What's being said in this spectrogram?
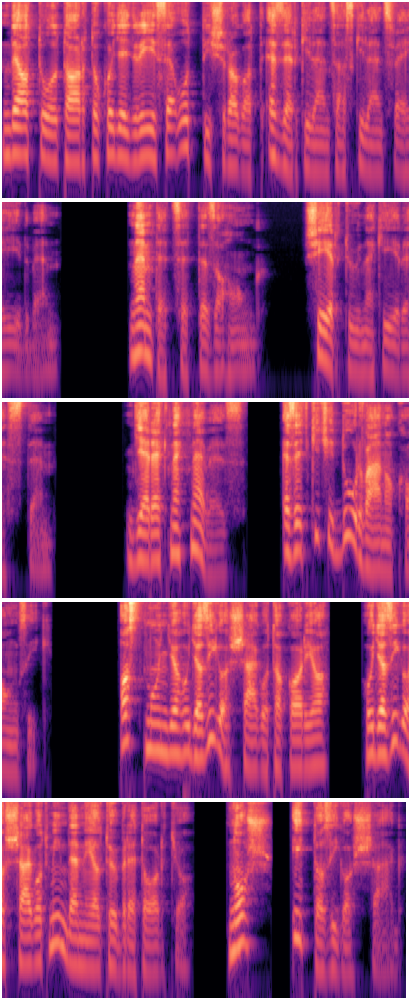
de attól tartok, hogy egy része ott is ragadt 1997-ben. Nem tetszett ez a hang. Sértőnek éreztem. Gyereknek nevez? Ez egy kicsit durvának hangzik. Azt mondja, hogy az igazságot akarja, hogy az igazságot mindennél többre tartja. Nos, itt az igazság.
